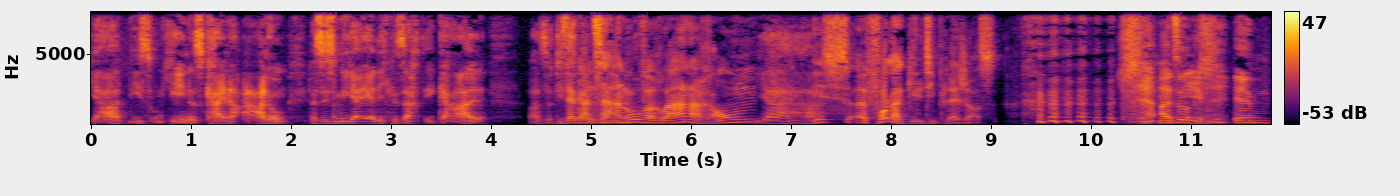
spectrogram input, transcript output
ja, dies und jenes, keine Ahnung. Das ist mir ja ehrlich gesagt egal. Also die Dieser sollen- ganze Hannoveraner Raum Ja. ist äh, voller Guilty Pleasures. also ähm,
